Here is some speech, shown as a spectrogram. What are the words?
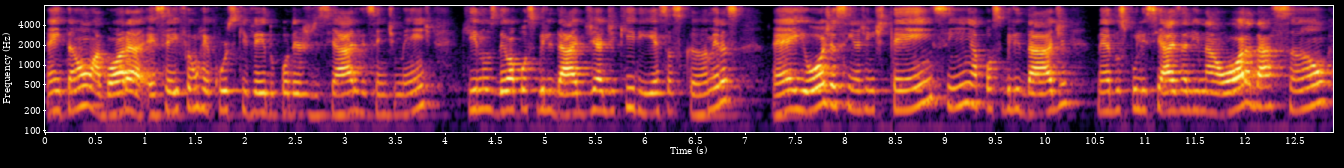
Né, então, agora, esse aí foi um recurso que veio do Poder Judiciário recentemente, que nos deu a possibilidade de adquirir essas câmeras é, e hoje, assim, a gente tem sim a possibilidade né, dos policiais ali na hora da ação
